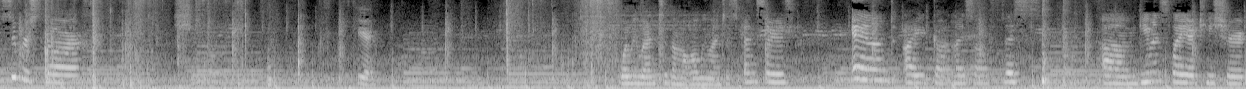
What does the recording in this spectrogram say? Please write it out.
Superstar here. When we went to the mall, we went to Spencer's and I got myself this um, Demon Slayer t-shirt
